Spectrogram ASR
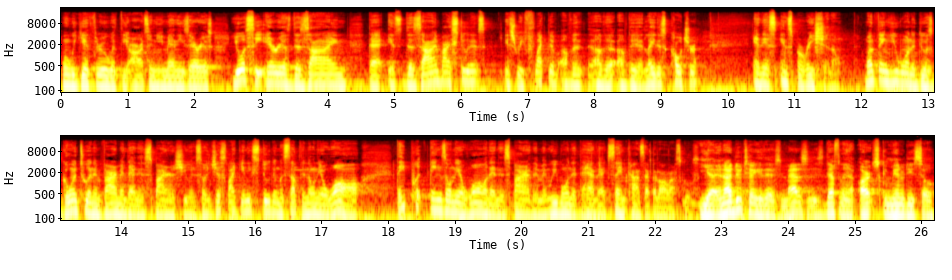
when we get through with the arts and humanities areas, you will see areas designed that it's designed by students, it's reflective of the, of the, of the latest culture, and it's inspirational. One thing you want to do is go into an environment that inspires you. And so, just like any student with something on their wall, they put things on their wall that inspire them, and we wanted to have that same concept at all our schools. Yeah, and I do tell you this Madison is definitely an arts community, so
